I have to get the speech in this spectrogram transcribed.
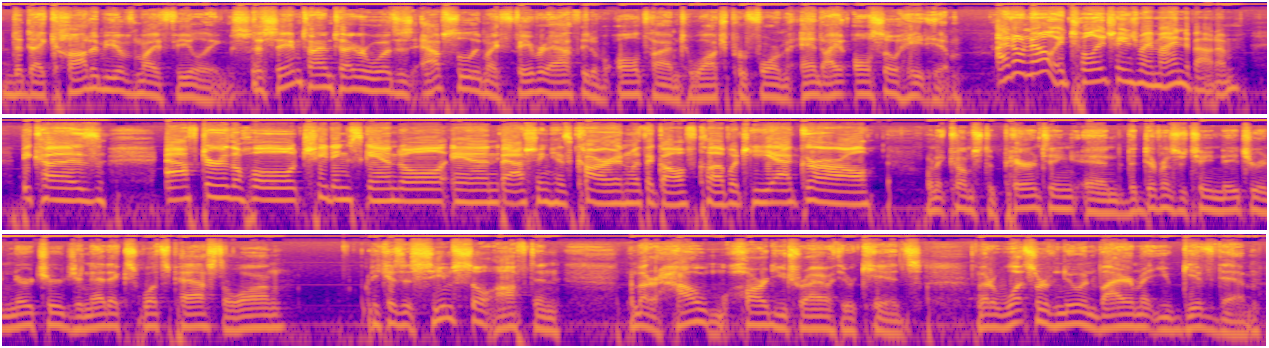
the dichotomy of my feelings. At the same time, Tiger Woods is absolutely my favorite athlete of all time to watch perform, and I also hate him. I don't know. It totally changed my mind about him because after the whole cheating scandal and bashing his car in with a golf club, which, yeah, girl. When it comes to parenting and the difference between nature and nurture, genetics, what's passed along, because it seems so often, no matter how hard you try with your kids, no matter what sort of new environment you give them,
